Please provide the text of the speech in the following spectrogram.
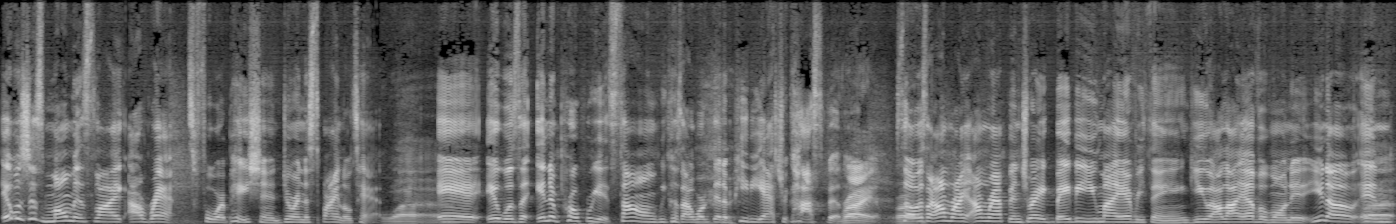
it was just moments like I rapped for a patient during the spinal tap. Wow. And it was an inappropriate song because I worked at a pediatric hospital. Right, So it's like I'm right. I'm rapping Drake, baby, you my everything. You all I ever wanted. You know, and Right.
